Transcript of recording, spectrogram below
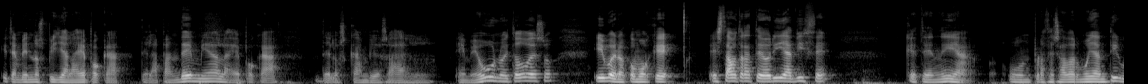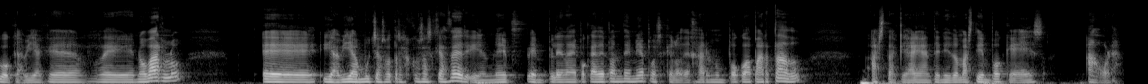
Y también nos pilla la época de la pandemia, la época de los cambios al M1 y todo eso. Y bueno, como que esta otra teoría dice que tenía un procesador muy antiguo que había que renovarlo eh, y había muchas otras cosas que hacer y en, e- en plena época de pandemia pues que lo dejaron un poco apartado hasta que hayan tenido más tiempo que es ahora.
